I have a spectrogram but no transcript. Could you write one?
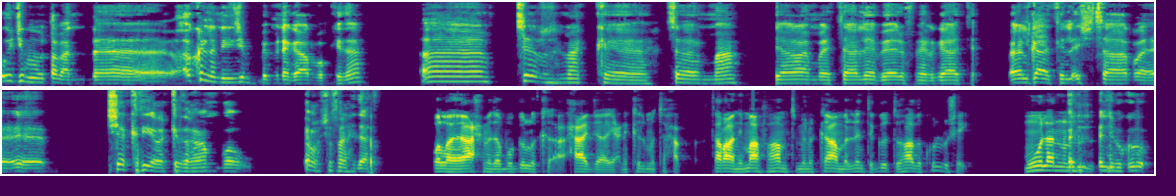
ويجيبوا طبعا آه كلنا يجيب من اقاربه وكذا. آه تصير هناك ما جرائم التالية بيعرف من القاتل القاتل إيش صار؟ آه، أشياء كثيرة كذا غامضة و... يلا نشوف الأحداث. والله يا أحمد أبو أقول لك حاجة يعني كلمة حق. تراني ما فهمت من الكلام اللي انت قلته هذا كله شيء. مو لأنه ال- اللي بقول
